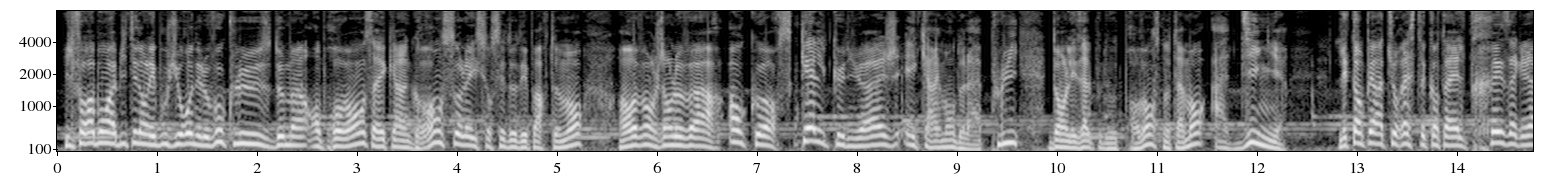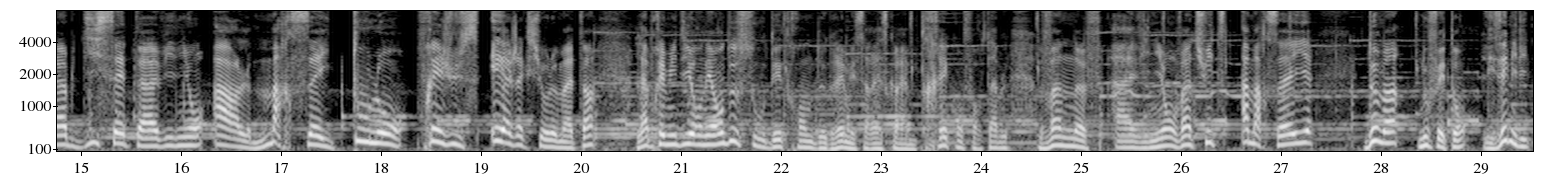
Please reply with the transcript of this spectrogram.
Il fera bon habiter dans les Bouches-du-Rhône et le Vaucluse demain en Provence avec un grand soleil sur ces deux départements. En revanche, dans le Var, en Corse, quelques nuages et carrément de la pluie dans les Alpes de Haute-Provence, notamment à Digne. Les températures restent quant à elles très agréables, 17 à Avignon, Arles, Marseille, Toulon, Fréjus et Ajaccio le matin. L'après-midi, on est en dessous des 30 degrés, mais ça reste quand même très confortable. 29 à Avignon, 28 à Marseille. Demain, nous fêtons les Émilies.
